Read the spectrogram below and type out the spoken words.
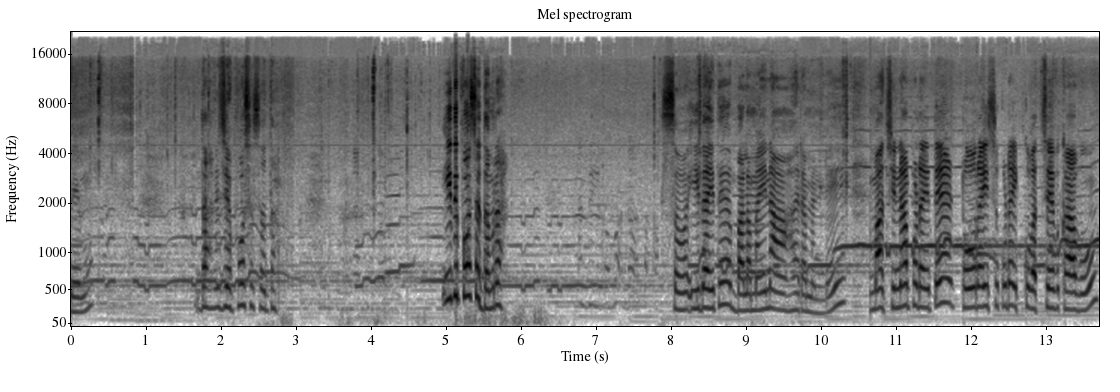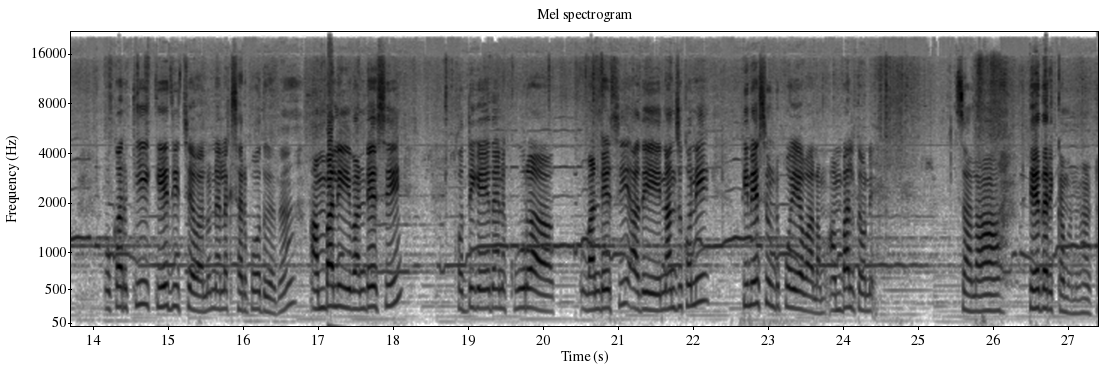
మేము. దా విజయ పోసేసేద్దాం. ఇది పోసేద్దాం రా. సో ఇదైతే బలమైన ఆహారం అండి. మా చిన్నప్పుడు అయితే టో రైస్ కూడా ఎక్కువ వచ్చేవి కావు. ఒకరికి కేజీ ఇచ్చేవాళ్ళు నెలకు సరిపోదు కదా. అంబలి వండేసి కొద్దిగా ఏదైనా కూర వండేసి అది నంజుకొని తినేసి ఉండిపోయేవాళ్ళం అంబలితోనే. చాలా పేదరికం అనమాట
